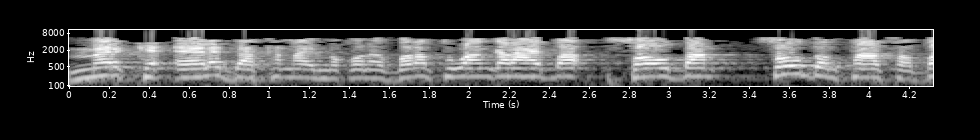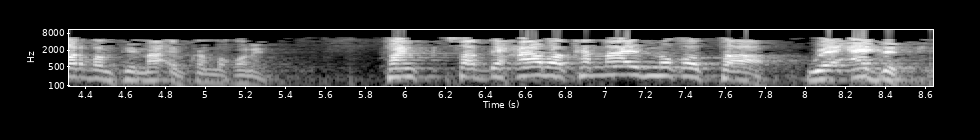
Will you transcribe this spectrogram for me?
Marka aaladaa ka naaib noqone darabtu waan garaacay sawdan sawdan taasaa darbantii naaib ka noqone tan saddexaadoo ka naaib noqotaa waa cadadka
